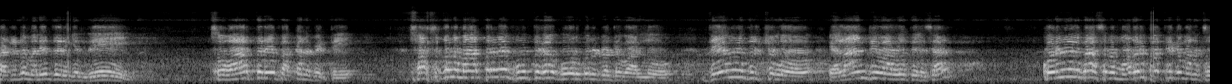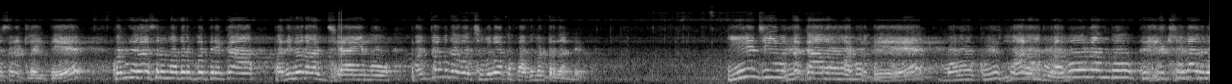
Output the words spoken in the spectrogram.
పెట్టడం అనేది జరిగింది. సువార్తనే పక్కన పెట్టి స్వస్థతను మాత్రమే పూర్తిగా కోరుకున్నటువంటి వాళ్ళు దేవుని దృష్టిలో ఎలాంటి వాళ్ళు తెలుసా? కొన్ని రాసిన మొదటి పత్రిక మనం చూసినట్లయితే కొన్ని రాసిన మొదటి పత్రిక పదిహేను అధ్యాయము పంతొమ్మిదవ వచ్చంలో ఒక పదం ఉంటుందండి. ఈ జీవిత కాలం మట్టుకే మనం మన ప్రభువునందు క్రీస్తునందు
